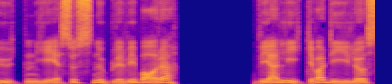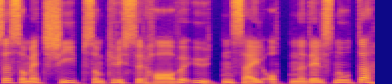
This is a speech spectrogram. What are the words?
uten Jesus snubler vi bare. Vi er like verdiløse som et skip som krysser havet uten seil åttendedelsnote.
